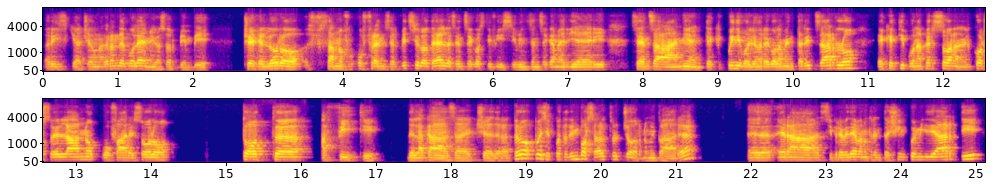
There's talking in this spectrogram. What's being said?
rischia, c'è una grande polemica su Airbnb, cioè che loro stanno offrendo servizi all'hotel senza i costi fissi, quindi senza i camerieri, senza niente, che quindi vogliono regolamentarizzarlo e che tipo una persona nel corso dell'anno può fare solo tot affitti della casa, eccetera. Però poi si è quotato in borsa l'altro giorno, mi pare, eh, era, si prevedevano 35 miliardi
